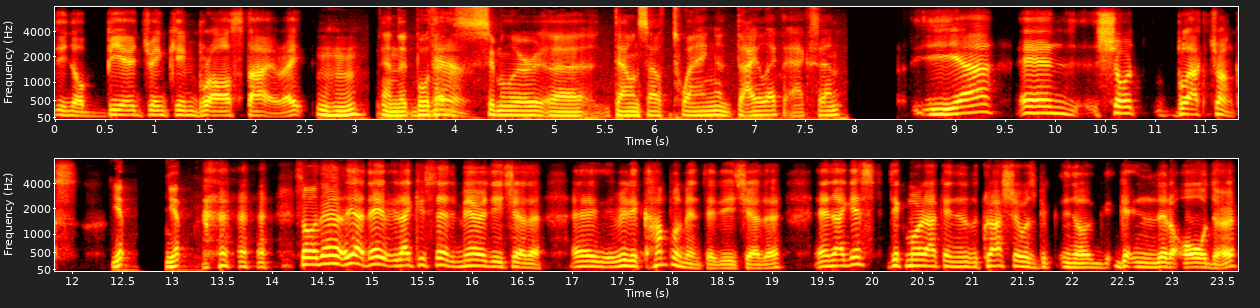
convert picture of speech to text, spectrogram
you know, beer drinking brawl style, right? hmm and that both Yeah. have similar uh, down south twang and dialect accent. Yeah, and short black trunks. Yep, yep. so they, yeah, they like you said, mirrored each other, uh, really complemented each other. And I guess Dick Murdoch and Crusher was, you know, getting a little older,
